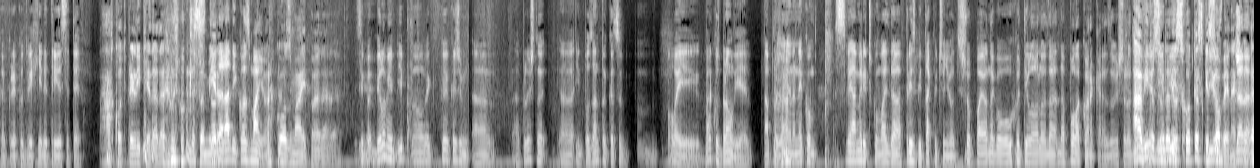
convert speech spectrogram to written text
kako rekao, 2030. Ako otprilike, da, da, Da da sam to da radi ko zmaj, ono. ko zmaj, pa da, da. B- bilo mi, i, ovaj, kako kažem, a, a, prilično a, impozantno kad su, ovaj, Marcus Brownlee je napravio, on je na nekom sveameričkom, valjda, frisbee takmičenju otišao, pa je onda ga uhvatilo ono, na, na pola koraka, razumiješ? Ono, A, vidio sam da iz hotelske bio- sobe nešto. da, da.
